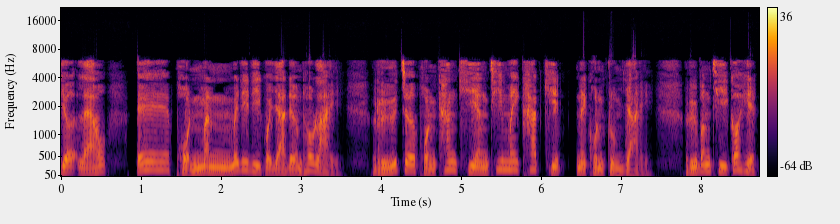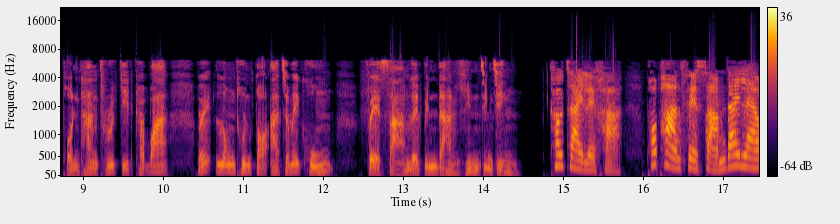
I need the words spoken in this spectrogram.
เยอะ ๆ แล้ว เอ๊ะผลมันไม่ได้ดีกว่ายาเดิมเท่าไหร่ หรือเจอผลข้างเคียงที่ไม่คาดคิดในคนกลุ่มใหญ่ หรือบางทีก็เหตุผลทางธุรกิจครับว่าเฮ้ยลงทุนต่ออาจจะไม่คุ้ม เฟสสามเลยเป็นด่านหินจริงเข้าใจเลยค่ะพอผ่านเฟสสามได้แล้ว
